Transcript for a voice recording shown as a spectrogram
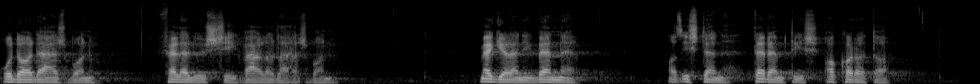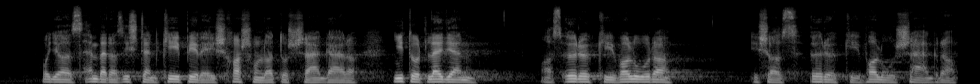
odaadásban, felelősségvállalásban. Megjelenik benne az Isten teremtés akarata, hogy az ember az Isten képére és hasonlatosságára nyitott legyen az örökké valóra és az örökké valóságra,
